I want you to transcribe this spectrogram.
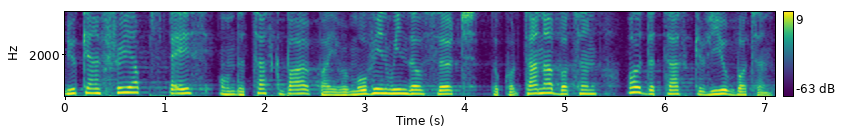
You can free up space on the taskbar by removing Windows Search, the Cortana button or the Task View button.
